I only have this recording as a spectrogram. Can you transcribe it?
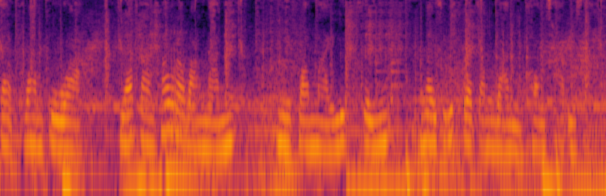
แต่ความกลัวและการเฝ้าระวังนั้น มีความหมายลึกซึ้งในชีวิตประจำวันของชาวอีสาน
